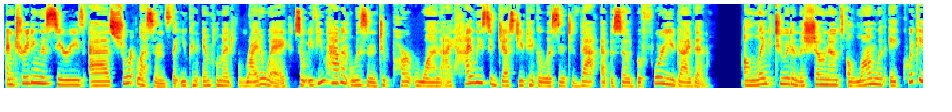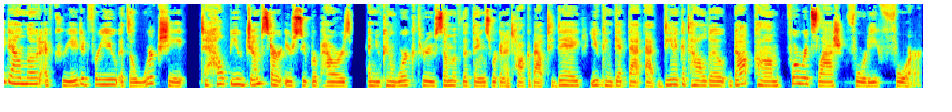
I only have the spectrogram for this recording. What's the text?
I'm treating this series as short lessons that you can implement right away. So if you haven't listened to part one, I highly suggest you take a listen to that episode before you dive in. I'll link to it in the show notes along with a quickie download I've created for you. It's a worksheet to help you jumpstart your superpowers and you can work through some of the things we're going to talk about today. You can get that at dinacataldo.com forward slash 44.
